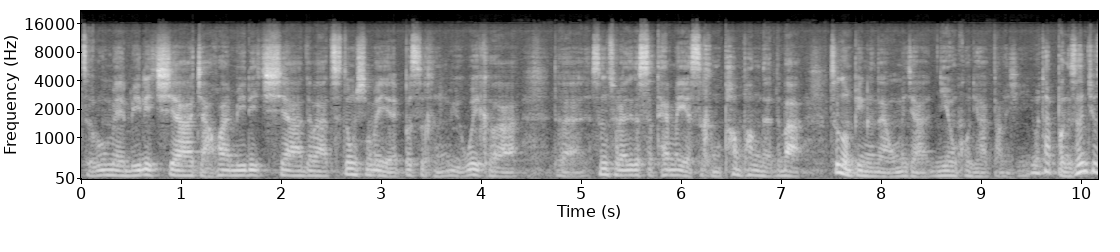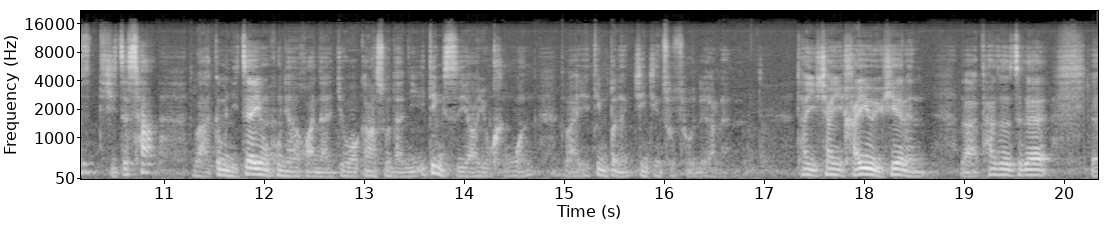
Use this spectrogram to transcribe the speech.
走路嘛没力气啊，讲话没力气啊，对吧？吃东西嘛也不是很有胃口啊，对吧？生出来这个舌苔嘛也是很胖胖的，对吧？这种病人呢，我们讲你用空调要当心，因为他本身就是体质差，对吧？那么你再用空调的话呢，就我刚刚说的，你一定是要用恒温，对吧？一定不能进进出出的要冷。他像还有有些人啊，他的这个呃，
